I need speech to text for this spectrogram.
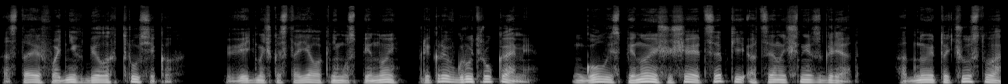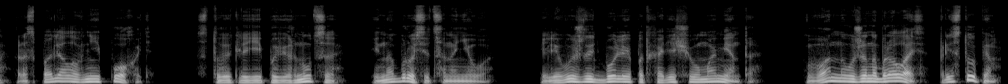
оставив в одних белых трусиках. Ведьмочка стояла к нему спиной, прикрыв грудь руками. Голой спиной ощущая цепкий оценочный взгляд. Одно это чувство распаляло в ней похоть. Стоит ли ей повернуться и наброситься на него? Или выждать более подходящего момента? «Ванна уже набралась, приступим»,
